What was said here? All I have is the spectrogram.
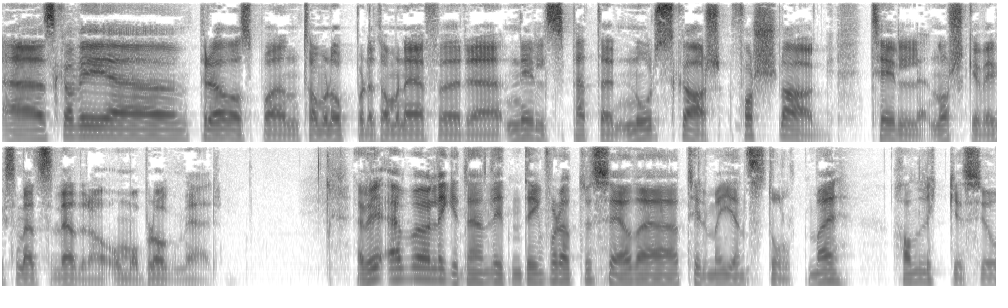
Uh, skal vi uh, prøve oss på en tommel opp eller tommel ned for uh, Nils Petter Norskards forslag til norske virksomhetsledere om å blogge mer? Jeg vil, jeg vil bare legge til en liten ting, for at du ser jo det til og med Jens Stoltenberg. Han lykkes jo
